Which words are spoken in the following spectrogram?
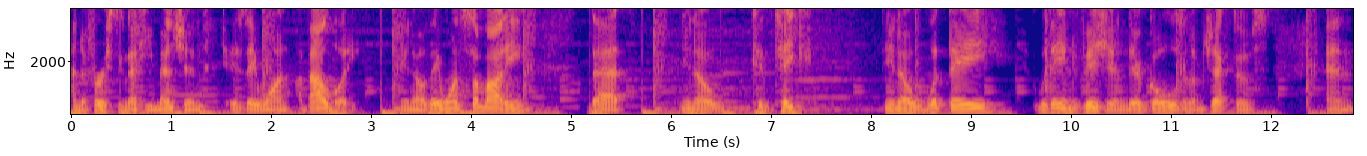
And the first thing that he mentioned is they want a battle buddy. You know, they want somebody that, you know, can take, you know, what they what they envision, their goals and objectives, and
